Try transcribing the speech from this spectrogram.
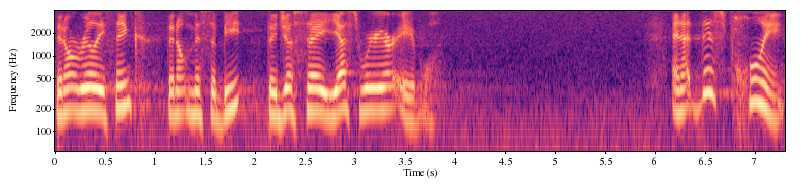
they don't really think, they don't miss a beat. They just say, Yes, we are able. And at this point,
